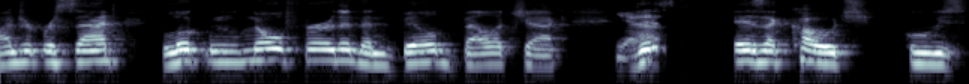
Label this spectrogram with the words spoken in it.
hundred percent. Look no further than Bill Belichick. Yeah. This is a coach who's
